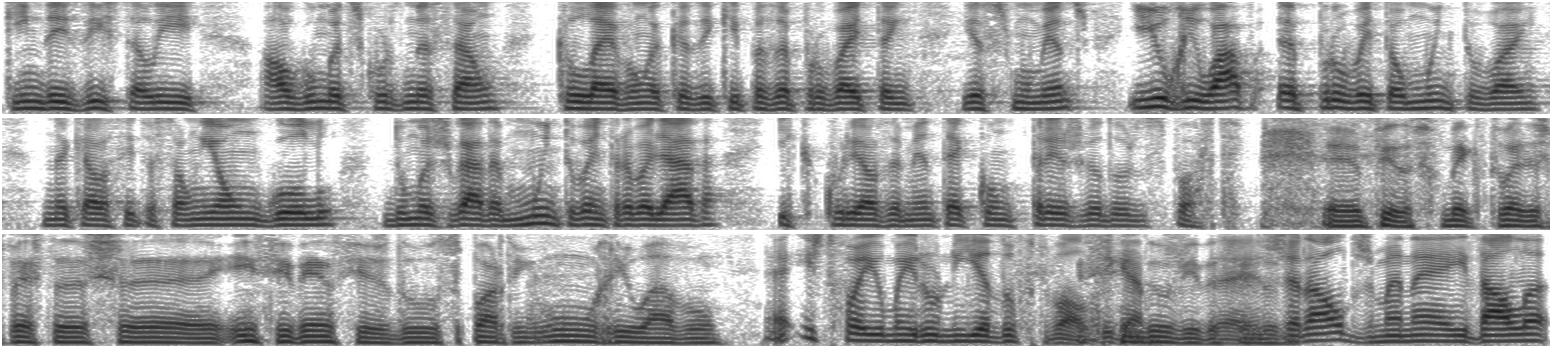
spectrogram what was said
que ainda existe ali alguma descoordenação que levam a que as equipas aproveitem esses momentos e o Rio Ave aproveitou muito bem naquela situação e é um golo de uma jogada muito bem trabalhada e que curiosamente é com três jogadores do Sporting. É, Pedro, como é que tu olhas para estas uh, incidências do Sporting 1 um Rio Ave 1? Isto foi uma ironia do futebol, sem digamos. Dúvida, sem é, dúvida. Geraldes, Mané e Dalla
